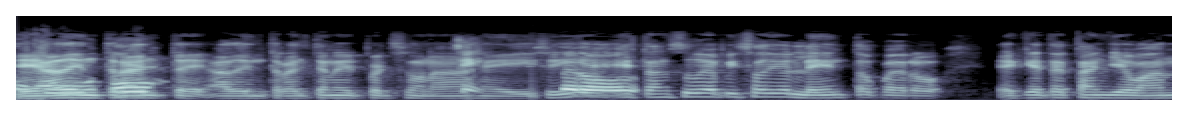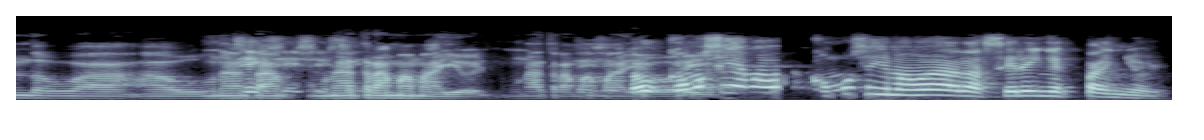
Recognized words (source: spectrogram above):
es adentrarte, adentrarte en el personaje. Sí, y sí, pero, están sus episodios lentos, pero es que te están llevando a, a una, sí, sí, una trama mayor. Una trama mayor. ¿Cómo, y... se llamaba, ¿Cómo se llamaba la serie en español?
